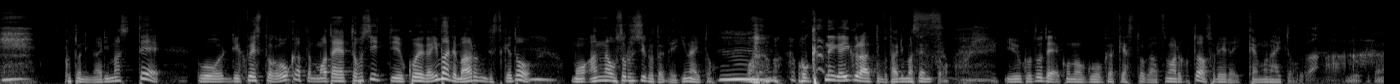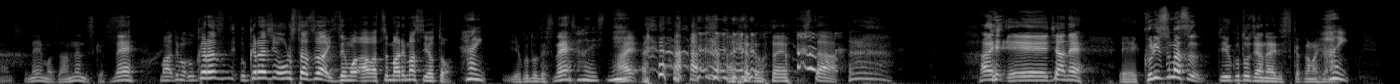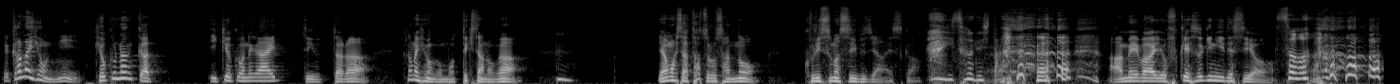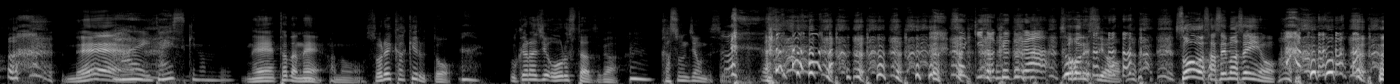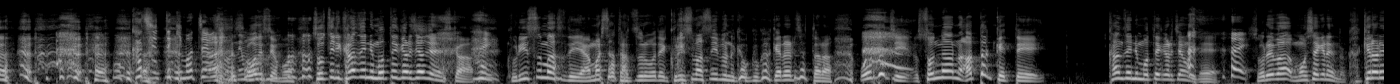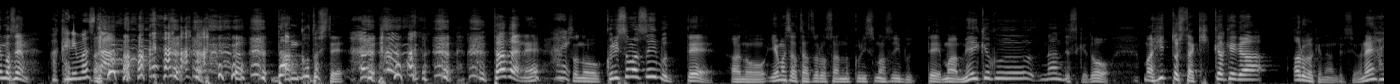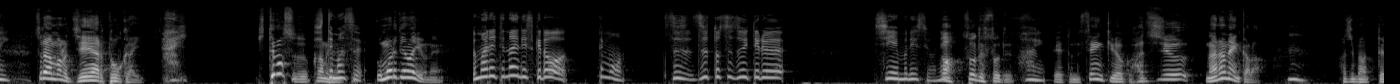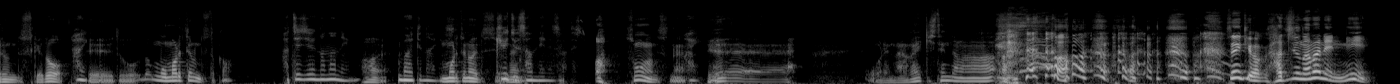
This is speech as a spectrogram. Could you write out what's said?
ことになりましてこうリクエストが多かったまたやってほしいっていう声が今でもあるんですけど、もうあんな恐ろしいことはできないと、うん。お金がいくらあっても足りませんと。い。うことでこの豪華キャストが集まることはそれ以来一回もないと。いうことなんですね、まあ、残念ですけどね、まあ、でもウカラジウカラジオールスターズはいつでもあ集まれますよと。はい。いうことですね。そうですね。はい、ありがとうございました。はい、えー、じゃあね、えークリスマスっていうことじゃないですか、カナヒョン。はいで、カナヒョンに曲なんか一曲お願いって言ったら、カナヒョンが持ってきたのが、うん山下達郎さんのクリスマスイブじゃないですか。はいそうでした 雨は夜更けすぎにですよ。そう ねえ。はい大好きなのでねえただね、あのそれかけると、うんウカラジオールスターズがうん霞んじゃうんですよ。さっきの曲がそうですよ。そうはさせませんよ。もうカチッて決まっちゃいますもんねそうですよ。もうそっちに完全に持っていかれちゃうじゃないですか。はいクリスマスで山下達郎でクリスマスイブの曲かけられちゃったら、俺たちそんなのあったっけって完全に持っていかれちゃうんで、はいそれは申し訳ないけどかけられません。わかりました 断固として。ただね、はいそのクリスマスイブってあの山下達郎さんのクリスマスイブってまあ名曲なんですけど、まあヒットしたきっかけがあるわけなんですよね。はいそれはあの JR 東海。はい知ってます？知知ってます生まれてないよね。生まれてないですけどでもずずっと続いてる CM ですよねあ、そうですそうです。はいえっ、とね1987年からうん始まってるんですけど、はいえっ、ともう生まれてるんですか？87年はい。生まれてないです生まれてないですよね。93年です私あ、そうなんですね。はいへえ。俺長生きしてんだな。1987年に、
